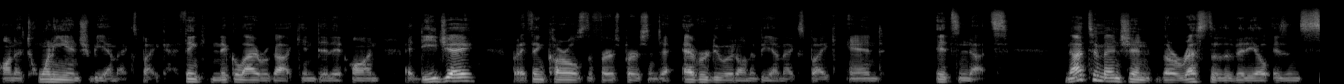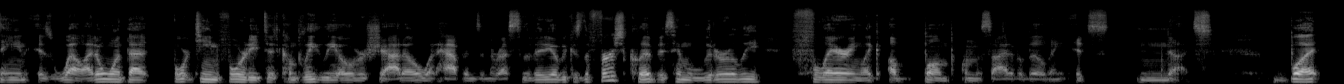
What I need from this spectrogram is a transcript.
on a 20 inch BMX bike. I think Nikolai Rogatkin did it on a DJ but I think Carl's the first person to ever do it on a BMX bike, and it's nuts. Not to mention, the rest of the video is insane as well. I don't want that 1440 to completely overshadow what happens in the rest of the video because the first clip is him literally flaring like a bump on the side of a building. It's nuts. But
